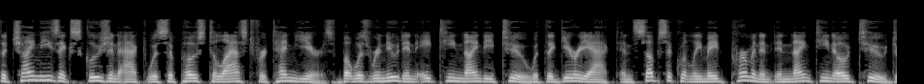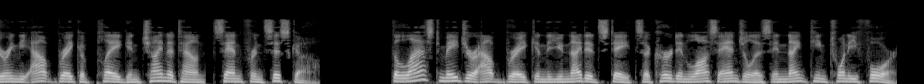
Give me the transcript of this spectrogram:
The Chinese Exclusion Act was supposed to last for 10 years but was renewed in 1892 with the Geary Act and subsequently made permanent in 1902 during the outbreak of plague in Chinatown, San Francisco. The last major outbreak in the United States occurred in Los Angeles in 1924,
